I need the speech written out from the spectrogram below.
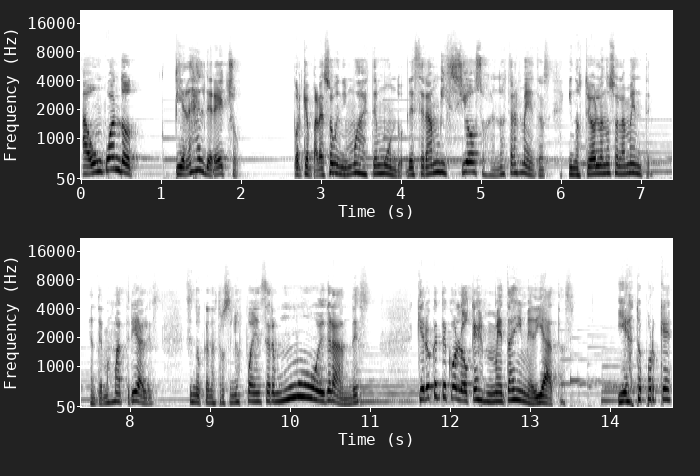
aun cuando tienes el derecho porque para eso venimos a este mundo, de ser ambiciosos en nuestras metas, y no estoy hablando solamente en temas materiales, sino que nuestros sueños pueden ser muy grandes, quiero que te coloques metas inmediatas. ¿Y esto por qué?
